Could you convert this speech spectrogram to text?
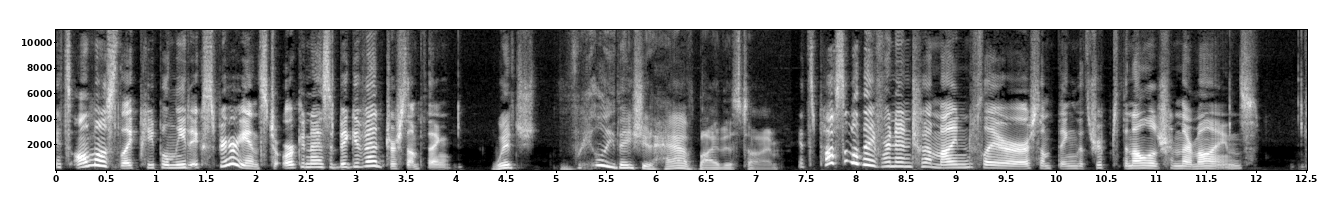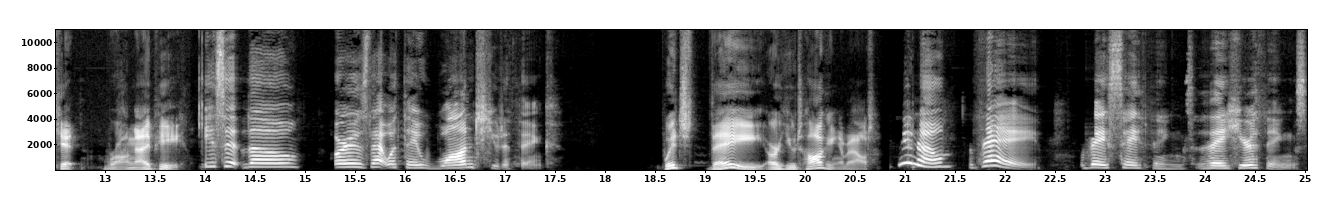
It's almost like people need experience to organize a big event or something. Which really they should have by this time. It's possible they've run into a mind flayer or something that's ripped the knowledge from their minds. Kit, wrong IP. Is it, though? Or is that what they want you to think? Which they are you talking about? You know, they. They say things, they hear things,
